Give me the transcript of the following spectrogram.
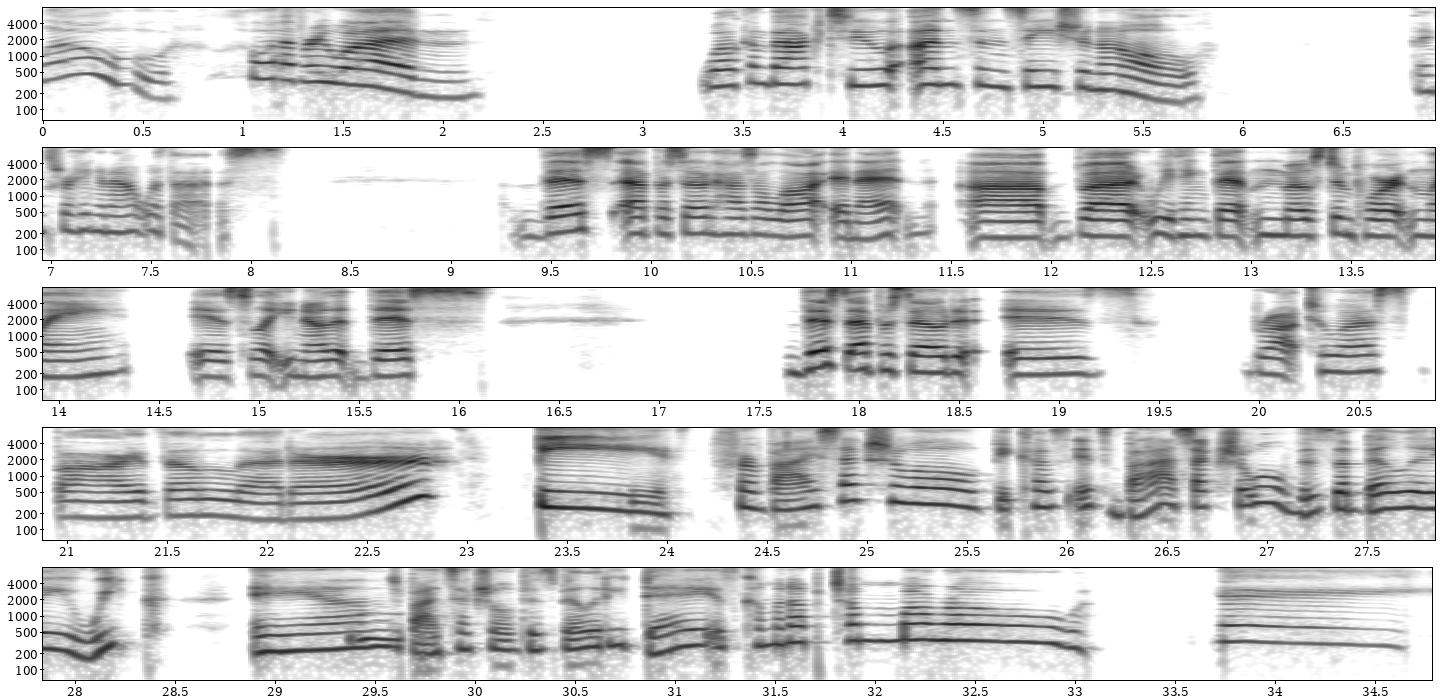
Hello. Hello, everyone. Welcome back to Unsensational. Thanks for hanging out with us. This episode has a lot in it, uh, but we think that most importantly is to let you know that this this episode is brought to us by the letter B for bisexual because it's Bisexual Visibility Week. And Ooh. Bisexual Visibility Day is coming up tomorrow. Yay!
